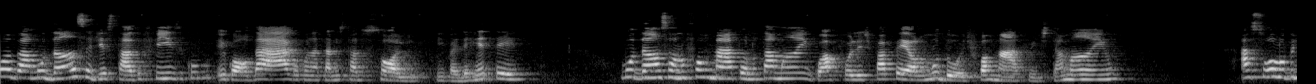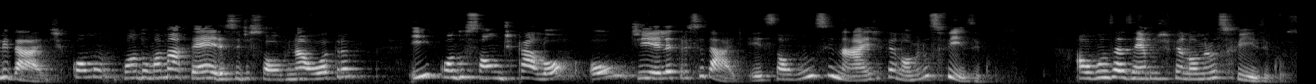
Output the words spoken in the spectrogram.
quando há mudança de estado físico, igual da água quando está no estado sólido e vai derreter. Mudança no formato ou no tamanho, igual a folha de papel, ela mudou de formato e de tamanho. A solubilidade, como quando uma matéria se dissolve na outra e condução de calor ou de eletricidade. Esses são alguns sinais de fenômenos físicos. Alguns exemplos de fenômenos físicos:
